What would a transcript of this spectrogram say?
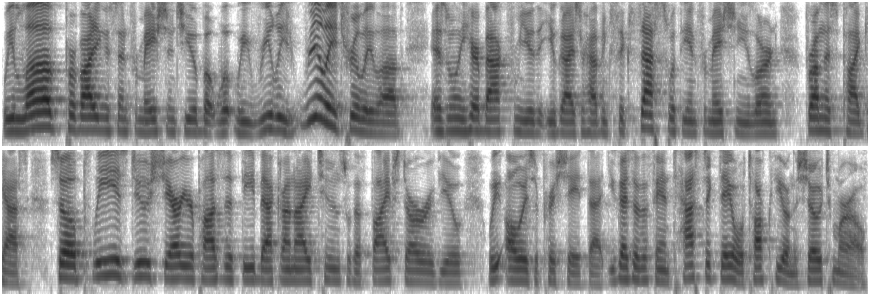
We love providing this information to you, but what we really, really, truly love is when we hear back from you that you guys are having success with the information you learn from this podcast. So please do share your positive feedback on iTunes with a five star review. We always appreciate that. You guys have a fantastic day. We'll talk with you on the show tomorrow.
